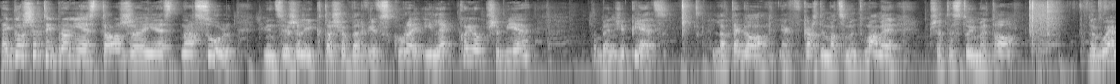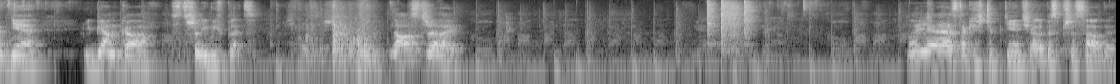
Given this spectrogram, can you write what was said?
Najgorsze w tej broni jest to, że jest na sól, więc jeżeli ktoś oberwie w skórę i lekko ją przybije, to będzie piec. Dlatego, jak w każdym, co my tu mamy, przetestujmy to dogłębnie i Bianka strzeli mi w plec. No, strzelaj. No jest takie szczypnięcie, ale bez przesady.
